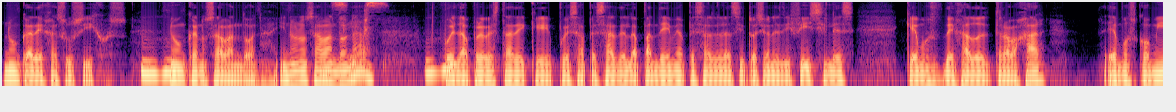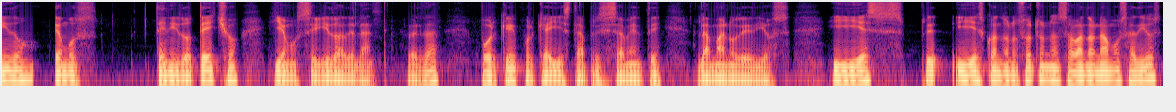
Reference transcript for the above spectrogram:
Nunca deja a sus hijos. Nunca nos abandona. Y no nos ha abandonado. es. Pues la prueba está de que, pues a pesar de la pandemia, a pesar de las situaciones difíciles, que hemos dejado de trabajar, hemos comido, hemos tenido techo y hemos seguido adelante, ¿verdad? ¿Por qué? Porque ahí está precisamente la mano de Dios. Y es, y es cuando nosotros nos abandonamos a Dios,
